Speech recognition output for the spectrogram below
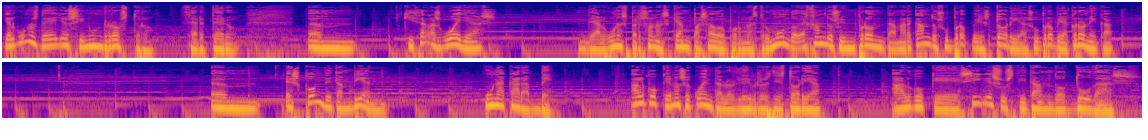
y algunos de ellos sin un rostro certero. Um, quizá las huellas de algunas personas que han pasado por nuestro mundo, dejando su impronta, marcando su propia historia, su propia crónica, um, esconde también una cara B, algo que no se cuenta en los libros de historia, algo que sigue suscitando dudas.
